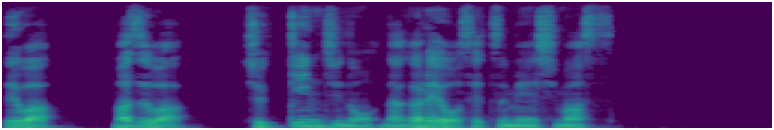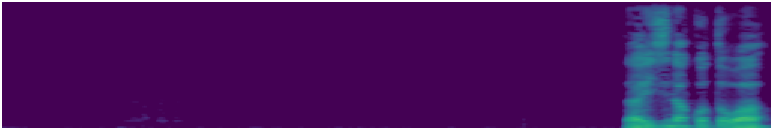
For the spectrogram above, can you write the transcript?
では、まずは出勤時の流れを説明します。大事なことは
